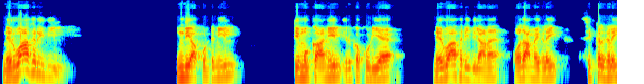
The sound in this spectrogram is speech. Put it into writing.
நிர்வாக ரீதியில் இந்தியா கூட்டணியில் திமுக அணியில் இருக்கக்கூடிய நிர்வாக ரீதியிலான போதாமைகளை சிக்கல்களை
